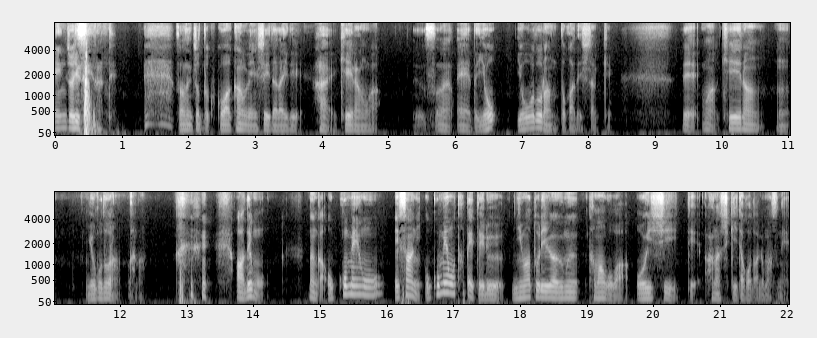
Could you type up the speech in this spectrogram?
エンジョイ勢なんで。すいません、ちょっとここは勘弁していただいて、はい、鶏卵は、そえっ、ー、と、よ、ヨード卵とかでしたっけ？で、まあ、鶏卵、うん、ヨード卵かな。あ、でも、なんかお米を餌に、お米を食べてる鶏が産む卵は美味しいって話聞いたことありますね。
